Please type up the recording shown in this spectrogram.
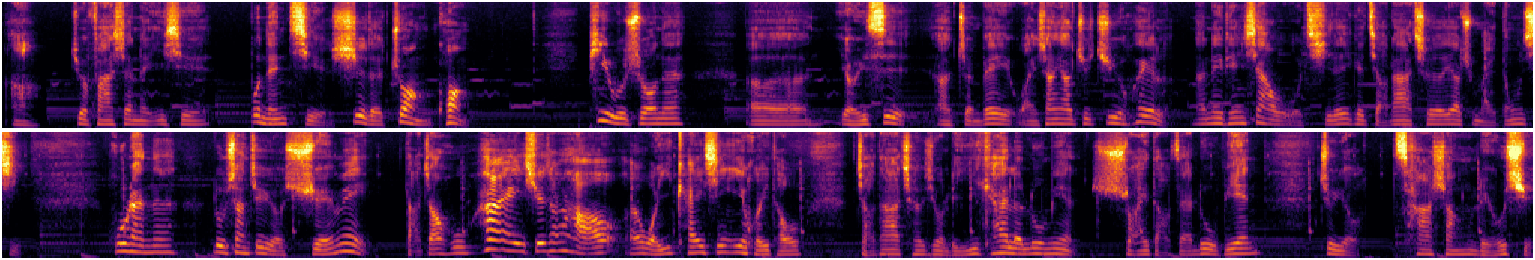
啊，就发生了一些不能解释的状况。譬如说呢。呃，有一次啊，准备晚上要去聚会了。那那天下午，我骑了一个脚踏车要去买东西。忽然呢，路上就有学妹打招呼，嗨，学长好。而我一开心一回头，脚踏车就离开了路面，摔倒在路边，就有擦伤流血。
